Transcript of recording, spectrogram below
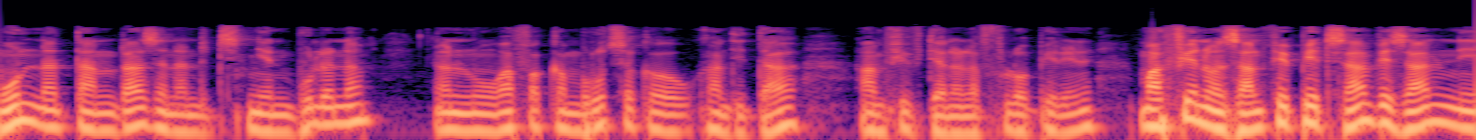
monina ny tanindrazana nandritry ny enim-bolana no afaka mirotsaka ho kandida amin'ny fifidianana filoham-pirenena. Mahafeno an'izany fepetra izany ve izany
